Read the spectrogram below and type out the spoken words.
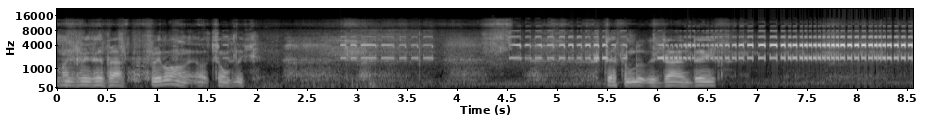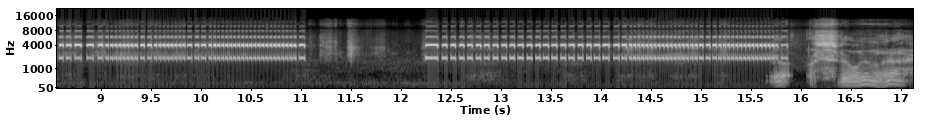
maybe they've had fill on it or something. Definitely down deep Yeah, it's still in there.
